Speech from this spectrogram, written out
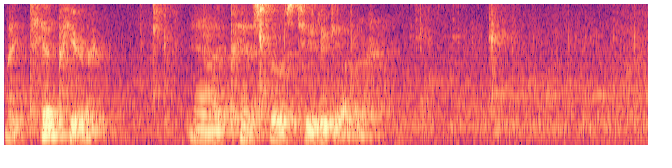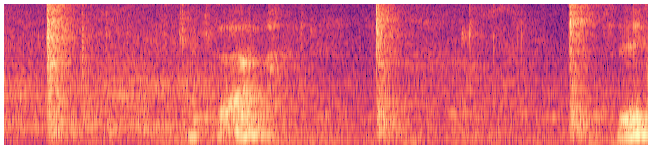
my tip here and I pinch those two together. That. See?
